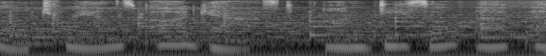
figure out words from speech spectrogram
Trance Podcast on Diesel FM.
